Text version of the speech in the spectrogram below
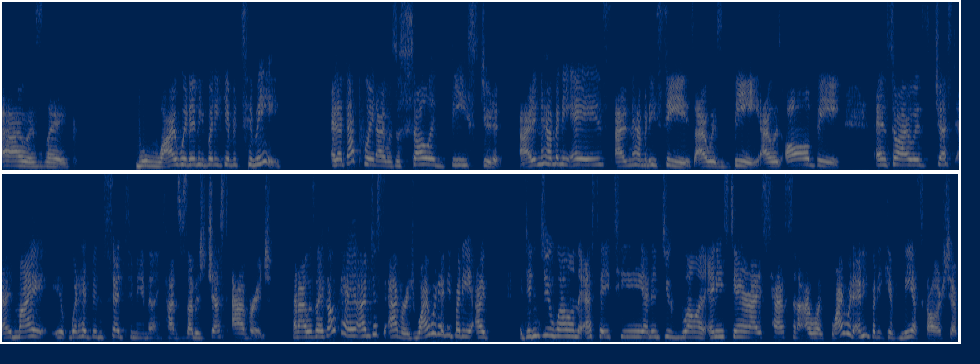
I was like, well, why would anybody give it to me? And at that point, I was a solid B student. I didn't have any A's. I didn't have any C's. I was B. I was all B. And so I was just, my, what had been said to me a million times is I was just average. And I was like, okay, I'm just average. Why would anybody, I, I didn't do well on the SAT. I didn't do well on any standardized tests. And I was like, why would anybody give me a scholarship?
